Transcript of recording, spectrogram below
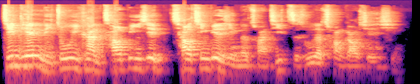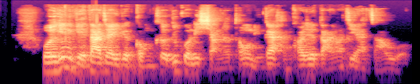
今天你注意看，超兵线、超轻变形的传奇指数在创高先行。我给你给大家一个功课，如果你想得通，你应该很快就打电话进来找我。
